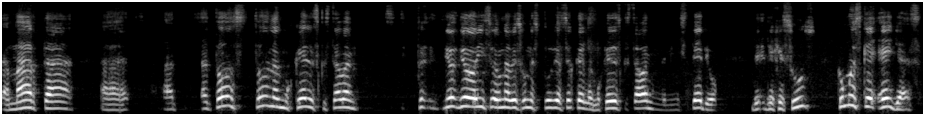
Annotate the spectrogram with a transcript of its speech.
a Marta, a, a todas, todas las mujeres que estaban, yo, yo, hice una vez un estudio acerca de las mujeres que estaban en el ministerio de, Jesús, cómo es que ellas,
